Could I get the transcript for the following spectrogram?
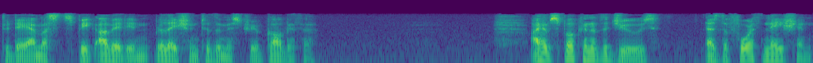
Today I must speak of it in relation to the mystery of Golgotha. I have spoken of the Jews as the fourth nation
